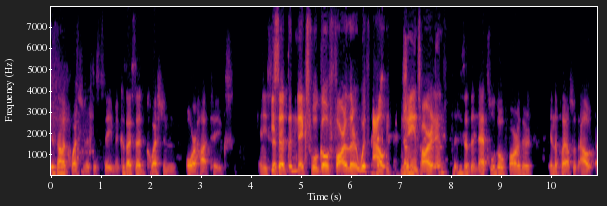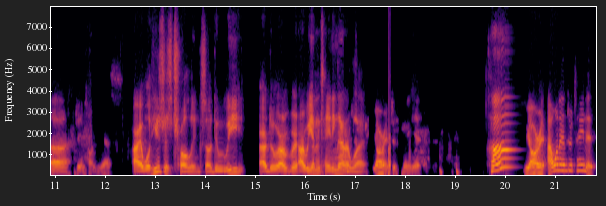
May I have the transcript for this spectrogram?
It's not a question. It's a statement. Because I said question or hot takes, and he said He said the Knicks will go farther without No, James Harden. He said the Nets will go farther in the playoffs without uh, James Harden. Yes. All right. Well, he's just trolling. So do we? Are do are we, are we entertaining that or what? We are entertaining it. Huh? We are. I want to entertain it.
